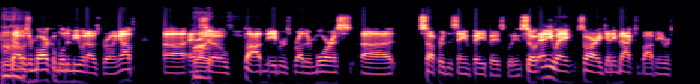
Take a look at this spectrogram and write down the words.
mm-hmm. that was remarkable to me when I was growing up. Uh, and right. so Bob Neighbors' brother Morris uh, suffered the same fate, basically. So anyway, sorry, getting back to Bob Neighbors.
